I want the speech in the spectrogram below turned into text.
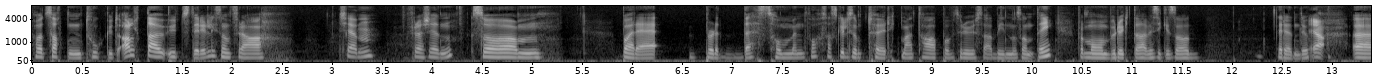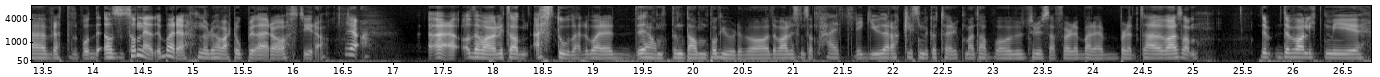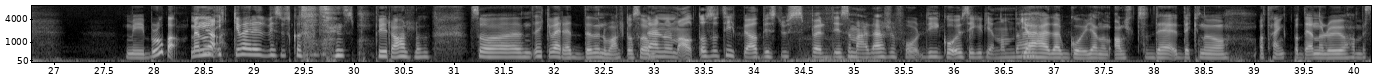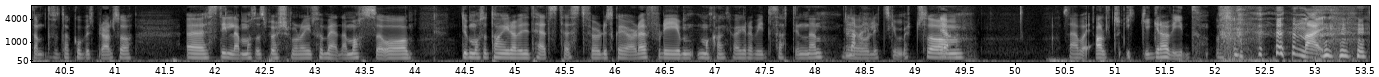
hadde satt den, tok ut alt da, utstyret liksom fra, Kjeden. fra kjeden så um, bare blødde som en foss. Jeg skulle liksom tørke meg, ta på trusa bind og sånne ting. For man må bruke det, hvis ikke så renner det jo. Ja. Uh. Altså, sånn er det jo bare når du har vært oppi der og styra. ja. Uh, og det var jo litt sånn Jeg sto der, det bare rant en dam på gulvet, og det var liksom sånn Herregud, jeg rakk liksom ikke å tørke meg ta på trusa før det bare blødde. Det var sånn Det, det var litt mye mye blod, da. Men Ja. ikke vær redd hvis du skal sette en spiral. Så ikke vær redd, det er normalt. også. Det er normalt. Og så tipper jeg at hvis du spør de som er der, så får De går jo sikkert gjennom det her. Ja, de går jo gjennom alt, så det, det er ikke noe å tenke på det. Når du har bestemt deg for å ta kobberspiral, så uh, stiller jeg masse spørsmål og informerer deg masse. Og du må også ta en graviditetstest før du skal gjøre det, fordi man kan ikke være gravid og sette inn den. Det Nei. er jo litt skummelt. Så, Ja. Så jeg var altså ikke gravid. Nei,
